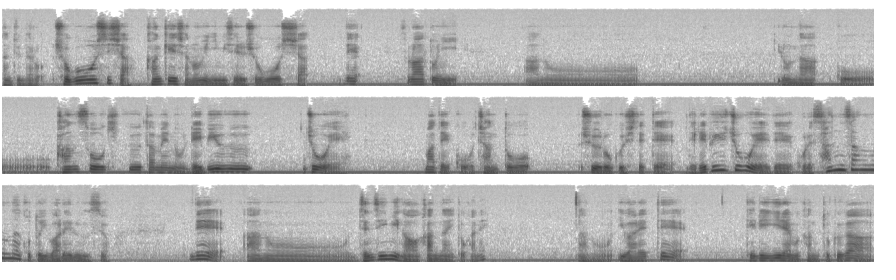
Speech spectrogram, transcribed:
なんて言うんだろう初号死者関係者のみに見せる初号死者でその後にあのいろんなこう感想を聞くためのレビュー上映までこうちゃんと収録しててでレビュー上映でこれ散々なこと言われるんですよ。であのー、全然意味がわかんないとかねあの言われてテリー・ギレム監督が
